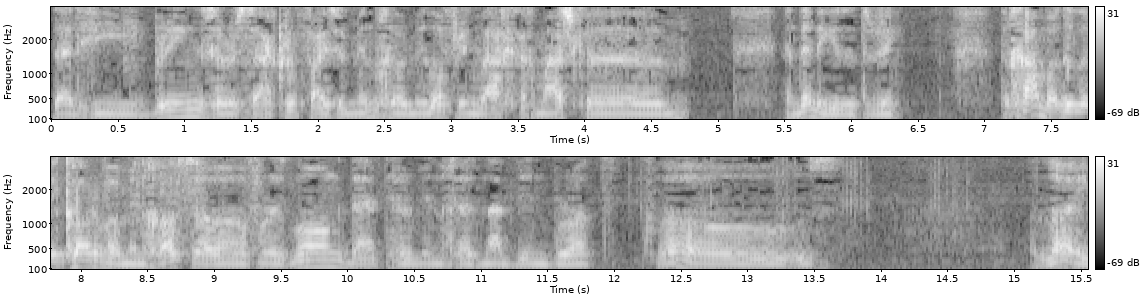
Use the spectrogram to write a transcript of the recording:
that he brings her sacrifice of mincha v'achach mashka, and then he gives it to drink. The Chama de Korva Minchasa, for as long that her mincha has not been brought close. Allah, the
